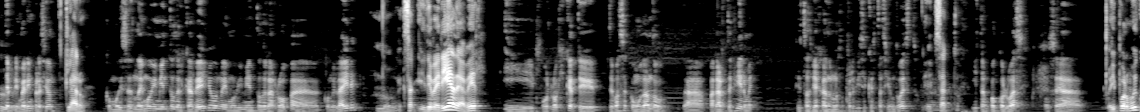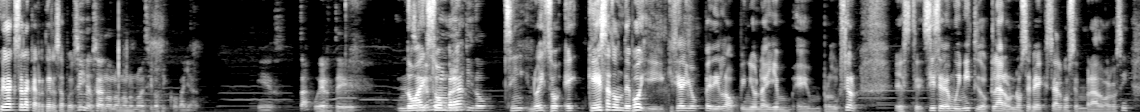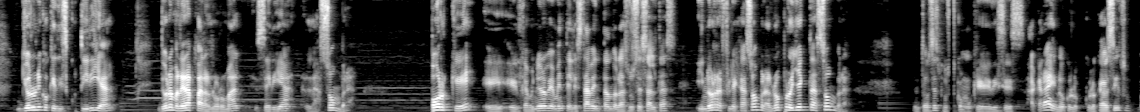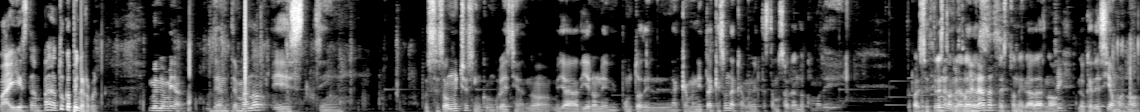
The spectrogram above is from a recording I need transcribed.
de primera impresión. Claro, Como dices, no hay movimiento del cabello, no hay movimiento de la ropa con el aire. ¿no? Exacto. Y debería de haber. Y por lógica te, te vas acomodando a pararte firme si estás viajando en una superficie que está haciendo esto. Exacto. Y tampoco lo hace. O sea, Y por muy cuidada que sea la carretera, o sea, pues sí, o sea, no, no, no, no, no es ilógico, vaya. Está fuerte. No se hay sombra. Sí, no hay sombra. que es a donde voy. Y quisiera yo pedir la opinión ahí en, en producción. Este, sí se ve muy nítido, claro, no se ve que sea algo sembrado o algo así. Yo lo único que discutiría de una manera paranormal sería la sombra. Porque eh, el camionero obviamente le está aventando las luces altas y no refleja sombra, no proyecta sombra. Entonces, pues como que dices, ah, caray, ¿no? Con lo, con lo que acabas de decir, va ahí estampada. ¿Tú qué opinas, Román? Bueno, mira, de antemano, este. Pues son muchas incongruencias, ¿no? Ya dieron el punto de la camioneta, que es una camioneta, estamos hablando como de. ¿Te parece? Tres toneladas. toneladas. Tres toneladas, ¿no? Sí. Lo que decíamos, ¿no?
